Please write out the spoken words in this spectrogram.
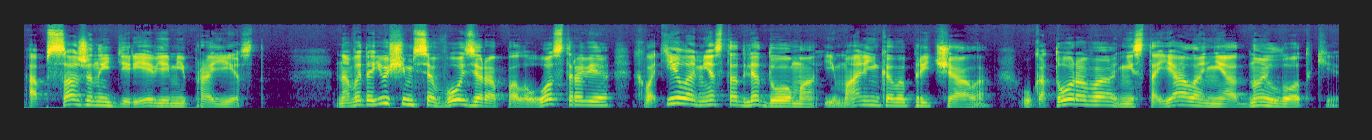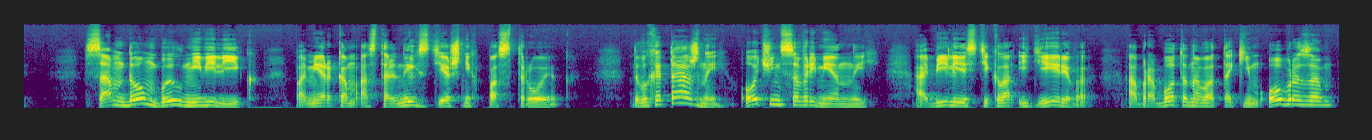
обсаженный деревьями проезд. На выдающемся в озеро полуострове хватило места для дома и маленького причала, у которого не стояло ни одной лодки. Сам дом был невелик, по меркам остальных здешних построек. Двухэтажный, очень современный, обилие стекла и дерева, обработанного таким образом,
